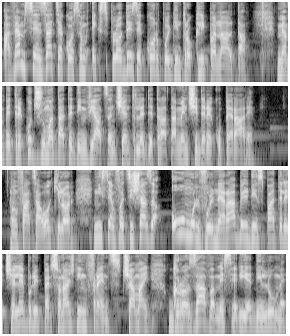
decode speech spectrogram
Aveam senzația că o să-mi explodeze corpul dintr-o clipă în alta. Mi-am petrecut jumătate din viață în centrele de tratament și de recuperare. În fața ochilor, ni se înfățișează omul vulnerabil din spatele celebrului personaj din Friends, cea mai grozavă meserie din lume.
